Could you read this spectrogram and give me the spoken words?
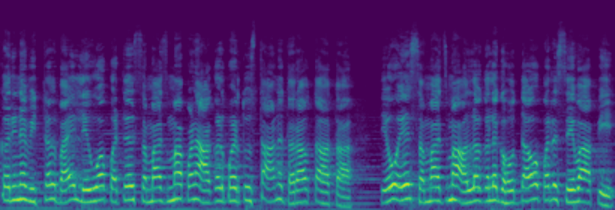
કરીને વિઠ્ઠલભાઈ લેઉવા પટેલ સમાજમાં પણ આગળ પડતું સ્થાન ધરાવતા હતા. તેઓએ સમાજમાં અલગ અલગ હોદ્દાઓ પર સેવા આપી.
